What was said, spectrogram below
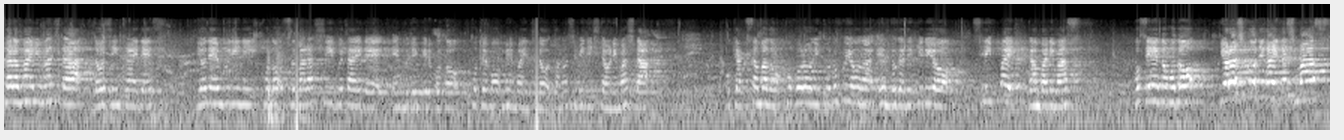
から参りました同人会です。4年ぶりにこの素晴らしい舞台で演舞できることとてもメンバー一同楽しみにしておりました。お客様の心に届くような演舞ができるよう精一杯頑張ります。ご声援のほどよろしくお願いいたします。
